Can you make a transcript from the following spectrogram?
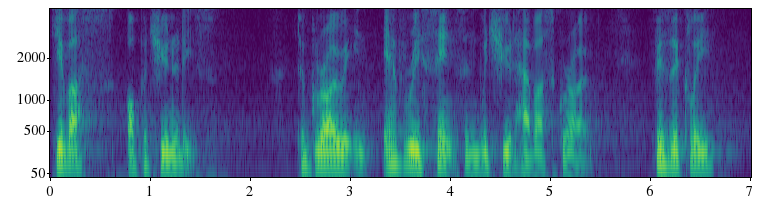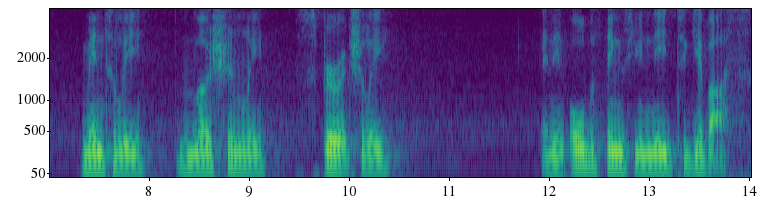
Give us opportunities to grow in every sense in which you'd have us grow physically, mentally, emotionally, spiritually, and in all the things you need to give us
